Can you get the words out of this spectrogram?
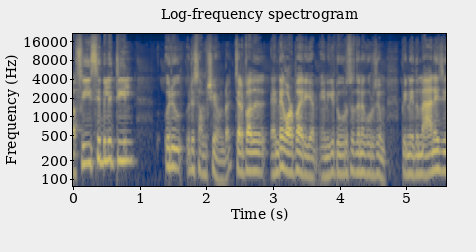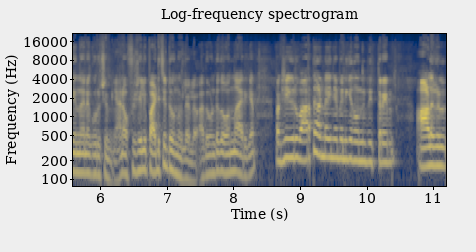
ഫീസിബിലിറ്റിയിൽ ഒരു ഒരു സംശയമുണ്ട്. ചിലപ്പോൾ അത് എന്റെ കുഴപ്പമായിരിക്കാം. എനിക്ക് ടൂറിസത്തിനെ കുറിച്ചും പിന്നെ ഇത് മാനേജ് ചെയ്യുന്നതിനെ കുറിച്ചും ഞാൻ ഒഫീഷ്യലി പഠിച്ചിട്ടൊന്നുമില്ലല്ലോ. അതുകൊണ്ട് തോന്നുന്നതായിരിക്കാം. പക്ഷേ ഈ ഒരു വാർത്ത കണ്ടു കഴിഞ്ഞപ്പോൾ എനിക്ക് തോന്നിയത് ഇത്രയും ആളുകൾ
